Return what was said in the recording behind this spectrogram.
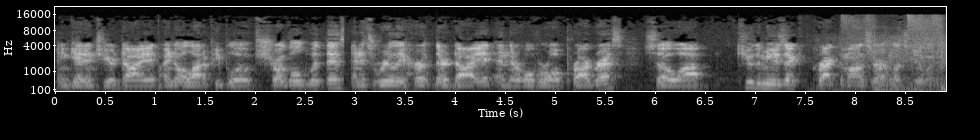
and get into your diet. I know a lot of people have struggled with this, and it's really hurt their diet and their overall progress. So uh, cue the music, crack the monster, and let's do it.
